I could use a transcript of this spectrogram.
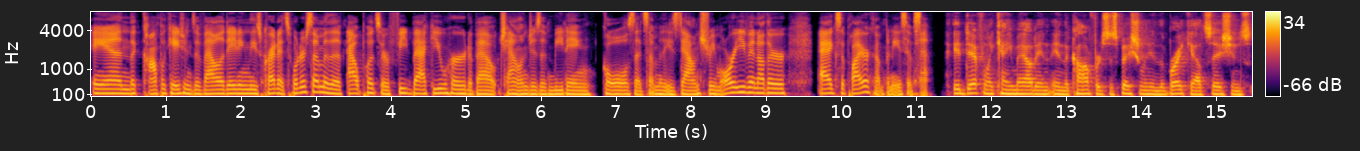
and the complications of validating these credits. What are some of the outputs or feedback you heard about challenges of meeting goals that some of these downstream or even other ag supplier companies have set? It definitely came out in, in the conference, especially in the breakout sessions,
